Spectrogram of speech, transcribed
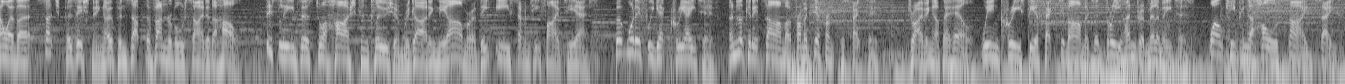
However, such positioning opens up the vulnerable side of the hull. This leads us to a harsh conclusion regarding the armour of the E75TS. But what if we get creative and look at its armour from a different perspective? Driving up a hill, we increase the effective armour to 300mm while keeping a whole side safe.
